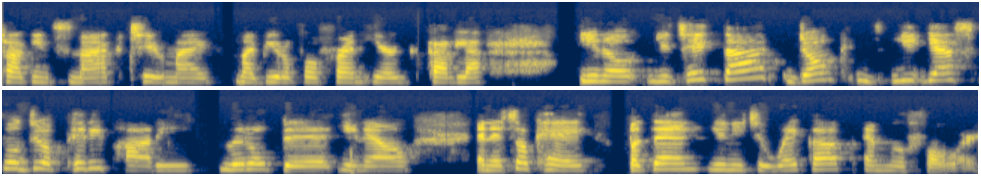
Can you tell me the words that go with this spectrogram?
talking smack to my my beautiful friend here carla you know you take that don't you, yes we'll do a pity potty little bit you know and it's okay but then you need to wake up and move forward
